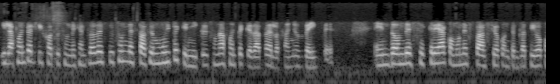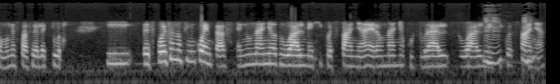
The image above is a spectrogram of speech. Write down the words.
Y la Fuente del Quijote es un ejemplo de esto, es un espacio muy pequeñito, es una fuente que data de los años 20, en donde se crea como un espacio contemplativo, como un espacio de lectura. Y después en los 50, en un año dual México-España, era un año cultural dual México-España,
